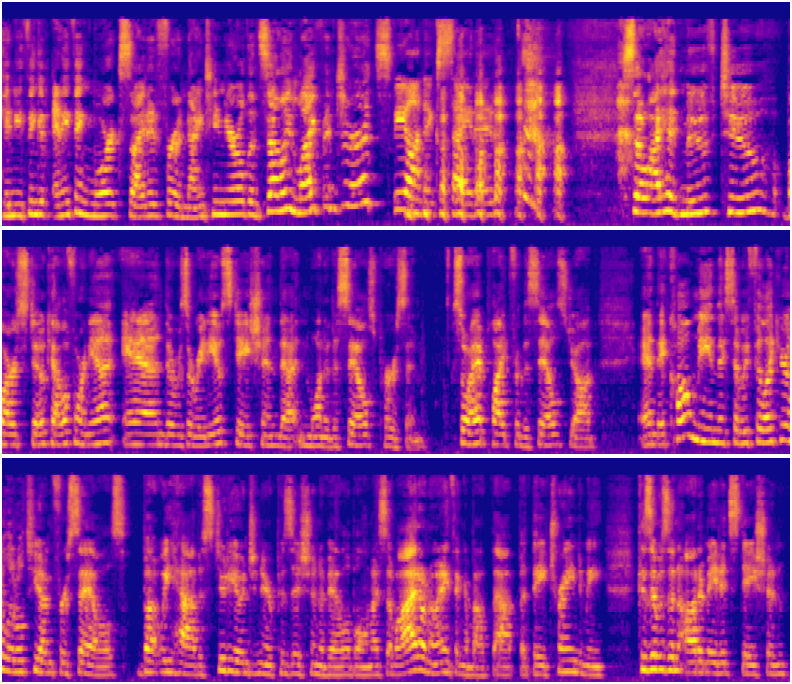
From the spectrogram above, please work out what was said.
Can you think of anything more excited for a 19 year old than selling life insurance? Beyond excited. so I had moved to Barstow, California, and there was a radio station that wanted a salesperson. So I applied for the sales job. And they called me and they said, We feel like you're a little too young for sales, but we have a studio engineer position available. And I said, Well, I don't know anything about that, but they trained me because it was an automated station.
